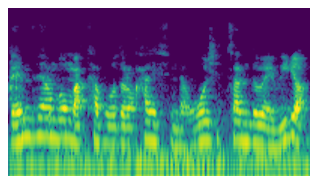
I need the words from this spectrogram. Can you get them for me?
냄새 한번 맡아보도록 하겠습니다. 53도의 위력.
